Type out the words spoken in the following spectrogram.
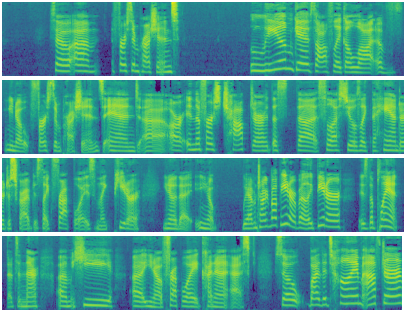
so um, first impressions. Liam gives off like a lot of you know first impressions, and uh, are in the first chapter. The the Celestials, like the hand, are described as like frat boys, and like Peter. You know that you know we haven't talked about Peter, but like Peter is the plant that's in there. Um, he, uh, you know, frat boy kind of esque. So by the time after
